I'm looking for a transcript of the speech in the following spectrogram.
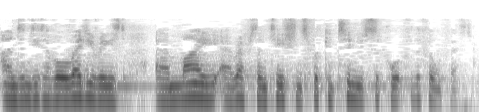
and indeed have already raised um, my uh, representations for continued support for the film festival.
